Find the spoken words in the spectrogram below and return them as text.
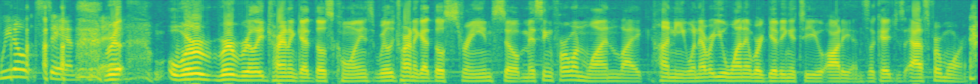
we don't stand today. Re- we're we're really trying to get those coins, really trying to get those streams. So missing four one one, like honey, whenever you want it, we're giving it to you, audience. Okay, just ask for more.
